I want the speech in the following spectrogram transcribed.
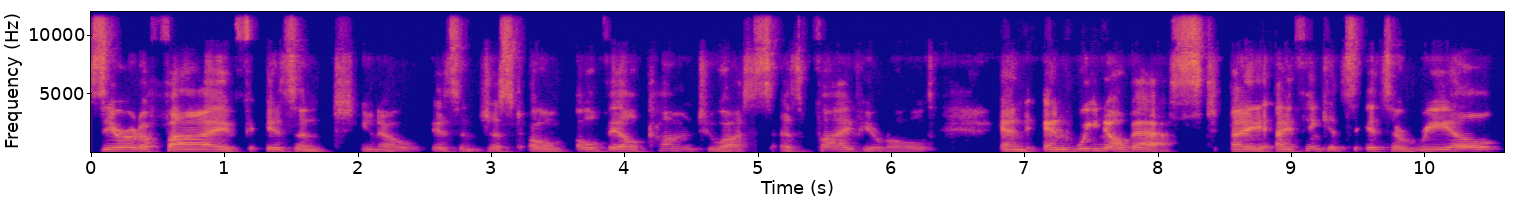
zero to five isn't, you know, isn't just, oh, oh, they'll come to us as a five-year-old. And, and we know best. I, I think it's, it's a real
